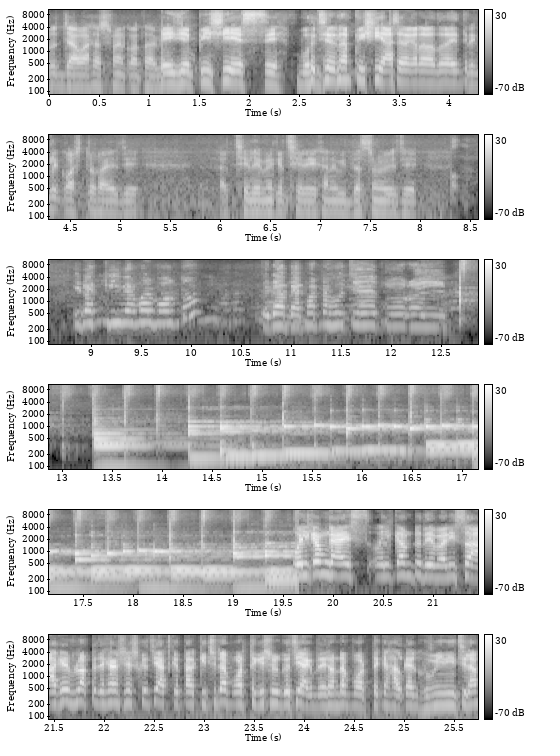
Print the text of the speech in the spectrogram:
রোজ যাওয়া আসার সময় কথা হবে এই যে পিসি এসছে বলছে না পিসি আসার কারণে কথা দেখলে কষ্ট হয় যে ছেলে মেয়েকে ছেড়ে এখানে বৃদ্ধাশ্রমে রয়েছে। এটা কি ব্যাপার বলতো? এটা ব্যাপারটা হচ্ছে তোর ওই ওয়েলকাম গাইস ওয়েলকাম টু দেবারি সো আগের ব্লগটা যেখানে শেষ করছি, আজকে তার কিছুটা পর থেকে শুরু করছি। এক দেড় ঘণ্টা পর থেকে হালকা ঘুমিয়ে নিয়েছিলাম।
